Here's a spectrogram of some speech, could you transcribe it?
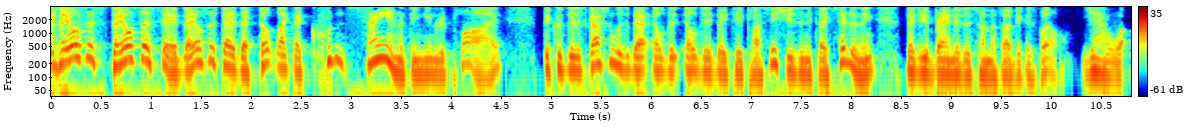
like, they also they also said they also stated they felt like they couldn't say anything in reply because the discussion was about LGBT plus issues, and if they said anything, they'd be branded as homophobic as well. yeah, what?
